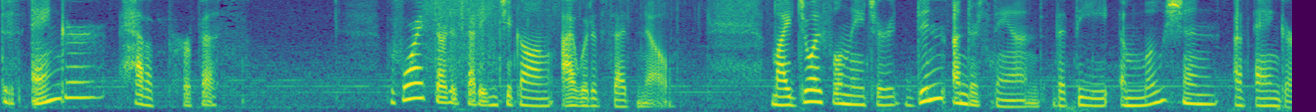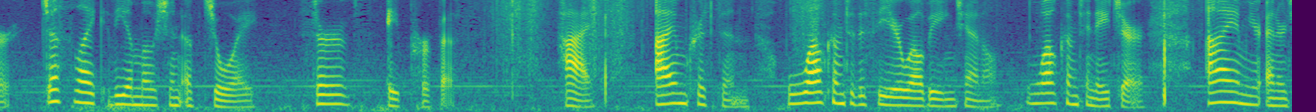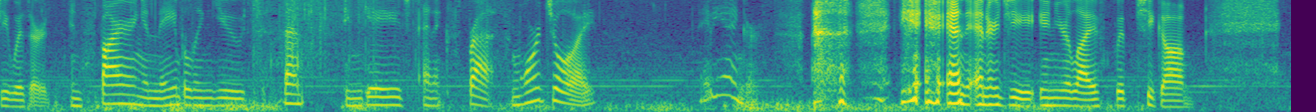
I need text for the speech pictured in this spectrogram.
Does anger have a purpose? Before I started studying Qigong, I would have said no. My joyful nature didn't understand that the emotion of anger, just like the emotion of joy, serves a purpose. Hi, I'm Kristen. Welcome to the See Your Wellbeing channel. Welcome to nature. I am your energy wizard, inspiring, enabling you to sense, engage, and express more joy, maybe anger, and energy in your life with Qigong.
